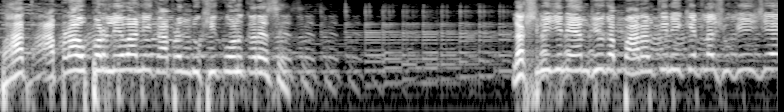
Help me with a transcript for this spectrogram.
ભાત આપણા ઉપર લેવાની કે આપણને દુખી કોણ કરે છે? લક્ષ્મીજીને એમ થયું કે પાર્વતીની કેટલા સુખી છે?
